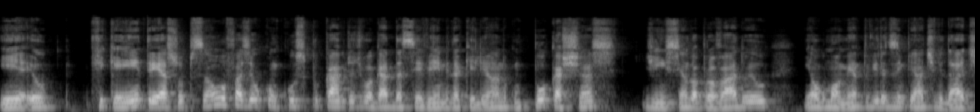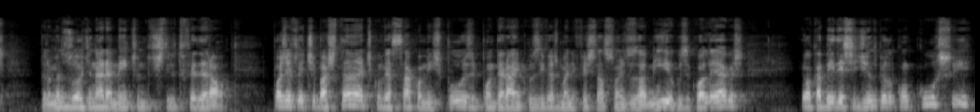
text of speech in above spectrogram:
e eu Fiquei entre essa opção ou fazer o concurso para o cargo de advogado da CVM daquele ano, com pouca chance de, em sendo aprovado, eu, em algum momento, vir a desempenhar atividades, pelo menos ordinariamente, no Distrito Federal. Pode refletir bastante, conversar com a minha esposa e ponderar, inclusive, as manifestações dos amigos e colegas. Eu acabei decidindo pelo concurso e,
